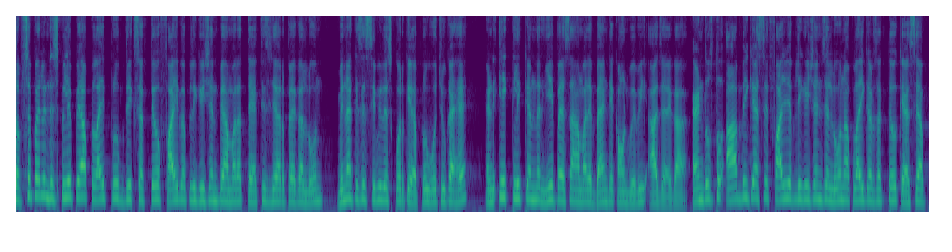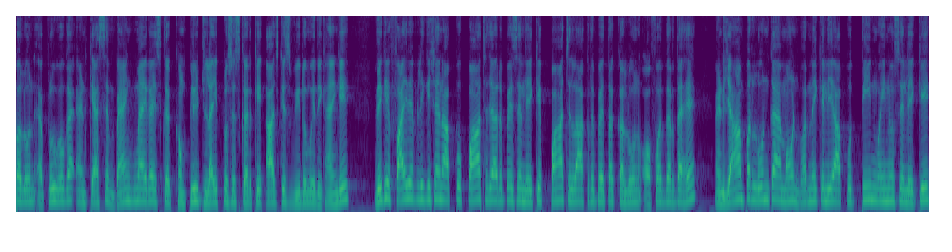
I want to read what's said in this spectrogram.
सबसे पहले डिस्प्ले पे आप लाइव प्रूफ देख सकते हो फाइव एप्लीकेशन पे हमारा तैंतीस हज़ार रुपए का लोन बिना किसी सिविल स्कोर के अप्रूव हो चुका है एंड एक क्लिक के अंदर ये पैसा हमारे बैंक अकाउंट में भी आ जाएगा। एंड दोस्तों, आप भी कैसे फाइव एप्लीकेशन से लोन अप्लाई कर सकते हो, कैसे आपका लोन अप्रूव होगा एंड कैसे बैंक में आएगा, इसका कंप्लीट लाइव प्रोसेस करके आज के इस वीडियो में दिखाएँगे। देखिए फाइव एप्लीकेशन आपको पाँच हज़ार रुपए से लेके पाँच लाख रुपए तक का लोन ऑफ़र करता है। एंड यहाँ पर लोन का अमाउंट भरने के लिए आपको तीन महीनों से लेके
